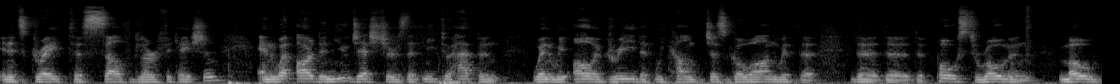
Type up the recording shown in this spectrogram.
in its great uh, self-glorification and what are the new gestures that need to happen when we all agree that we can't just go on with the, the, the, the post-roman mode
